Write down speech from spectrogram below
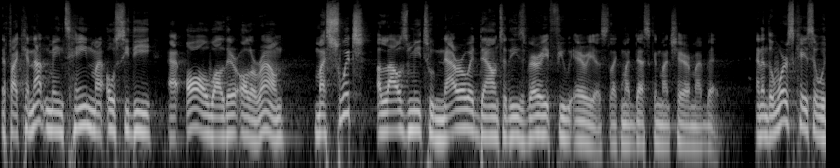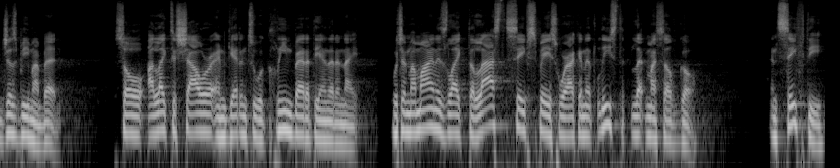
if I cannot maintain my OCD at all while they're all around, my switch allows me to narrow it down to these very few areas, like my desk and my chair and my bed. And in the worst case, it would just be my bed. So I like to shower and get into a clean bed at the end of the night, which in my mind is like the last safe space where I can at least let myself go. And safety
